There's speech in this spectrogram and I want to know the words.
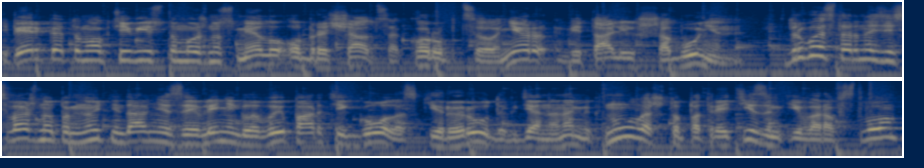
«Теперь к этому активисту можно смело обращаться, коррупционер Виталий Шабунин». С другой стороны, здесь важно упомянуть недавнее заявление главы партии «Голос» Киры Руды, где она намекнула, что патриотизм и воровство,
